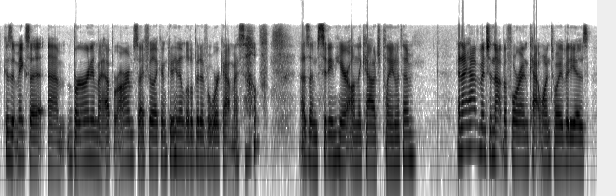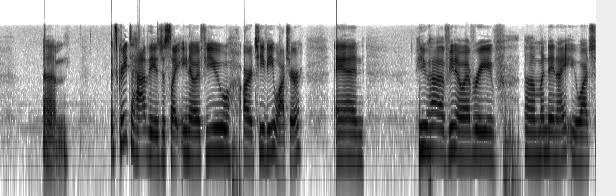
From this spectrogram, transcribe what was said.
because it makes a um, burn in my upper arm, so I feel like I'm getting a little bit of a workout myself as I'm sitting here on the couch playing with him. And I have mentioned that before in cat wand toy videos. Um, it's great to have these, just like, you know, if you are a TV watcher and you have, you know, every uh, Monday night you watch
